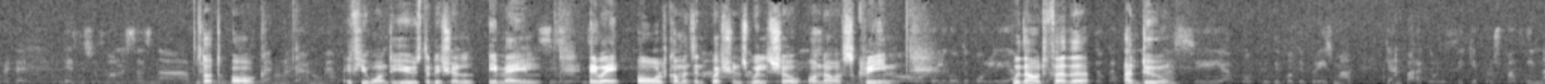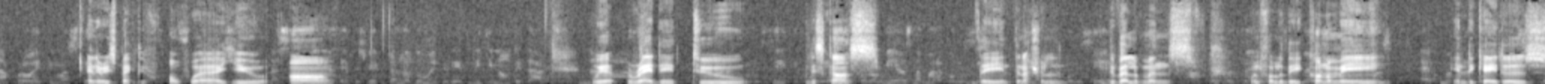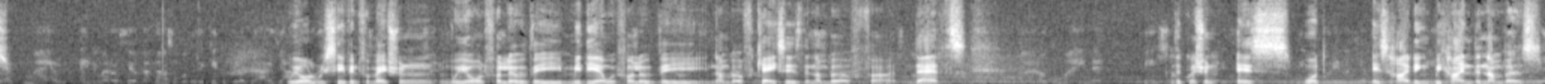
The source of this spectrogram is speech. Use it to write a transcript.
if you want to use traditional email. Anyway, all comments and questions will show on our screen. Without further ado, and irrespective of where you are, we're ready to discuss the international developments, we'll follow the economy, indicators. We all receive information, we all follow the media, we follow the number of cases, the number of uh, deaths. The question is what is hiding behind the numbers.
